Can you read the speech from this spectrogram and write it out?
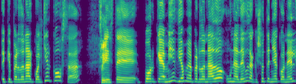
que, que perdonar cualquier cosa. Sí. Este, porque a mí Dios me ha perdonado una deuda que yo tenía con él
